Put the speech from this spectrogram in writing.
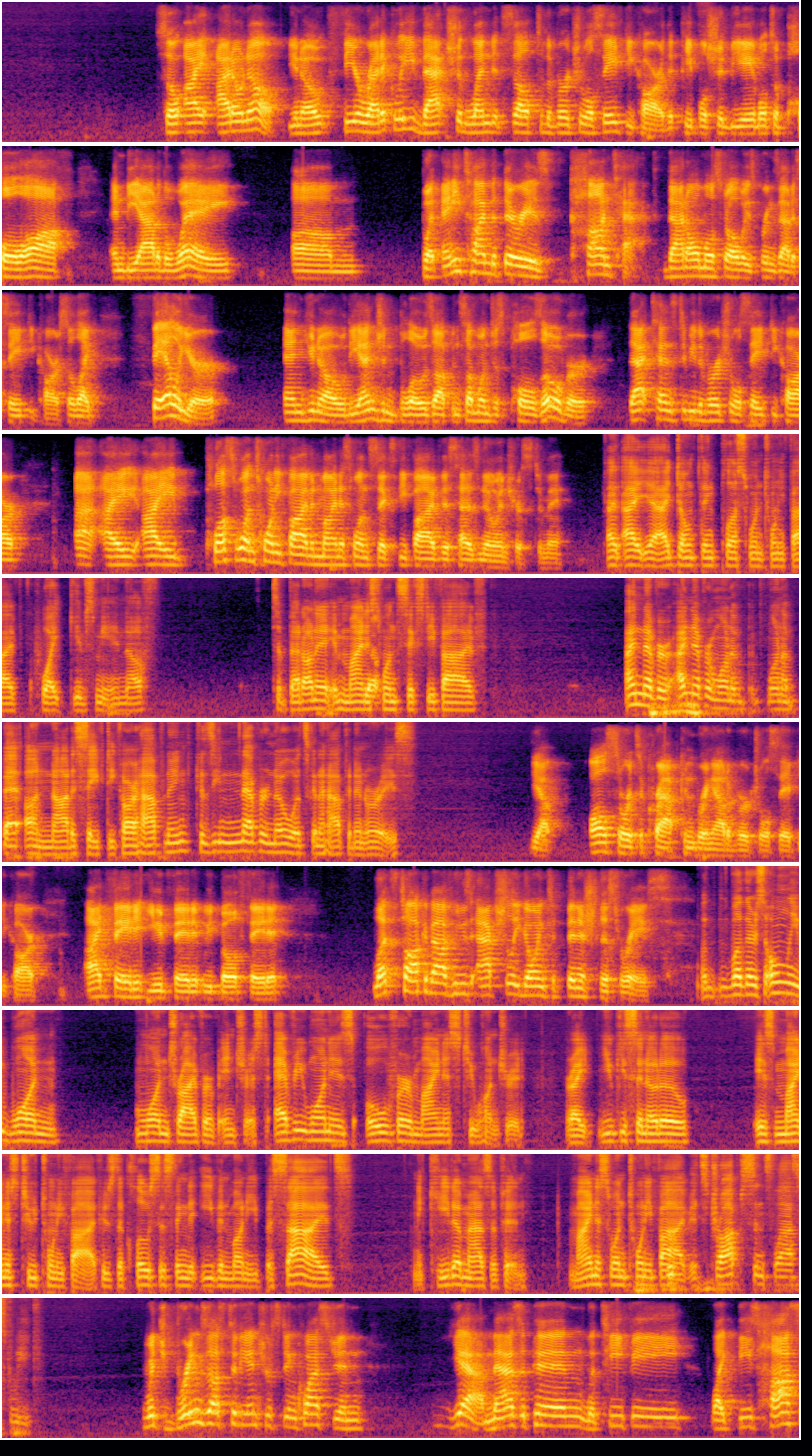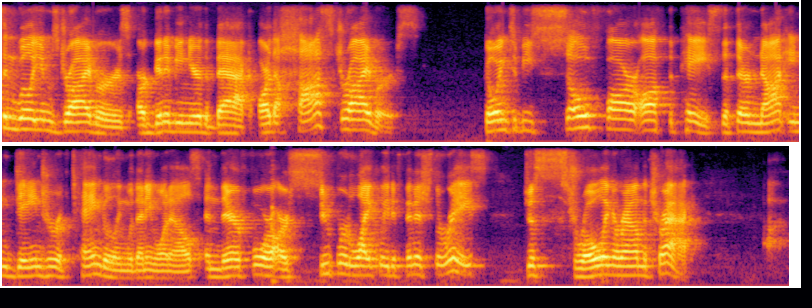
So I I don't know. You know, theoretically, that should lend itself to the virtual safety car that people should be able to pull off and be out of the way. Um, but anytime that there is contact, that almost always brings out a safety car. So like failure, and you know the engine blows up and someone just pulls over, that tends to be the virtual safety car. I I, I plus 125 and minus 165. This has no interest to me. I, I yeah, I don't think plus 125 quite gives me enough to bet on it. And minus Yep. 165. I never I never want to want to bet on not a safety car happening because you never know what's going to happen in a race. Yeah, all sorts of crap can bring out a virtual safety car. I'd fade it, you'd fade it, we'd both fade it. Let's talk about who's actually going to finish this race. Well, there's only one one driver of interest. Everyone is over minus 200, right? Yuki Tsunoda is minus 225, who's the closest thing to even money besides Nikita Mazepin, minus 125. It's dropped since last week. Which brings us to the interesting question. Yeah, Mazepin, Latifi, like these Haas and Williams drivers are going to be near the back. Are the Haas drivers going to be so far off the pace that they're not in danger of tangling with anyone else and therefore are super likely to finish the race just strolling around the track?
